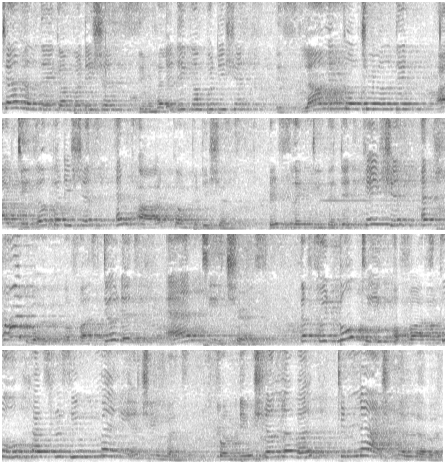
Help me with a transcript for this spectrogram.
Tamil Day competition, Sinhala Day competition, Islamic Cultural Day, IT competitions and art competitions, reflecting the dedication and hard work of our students and teachers. The football team of our school has received many achievements from divisional level to national level.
